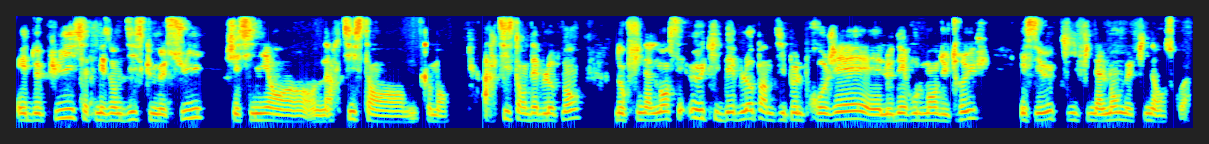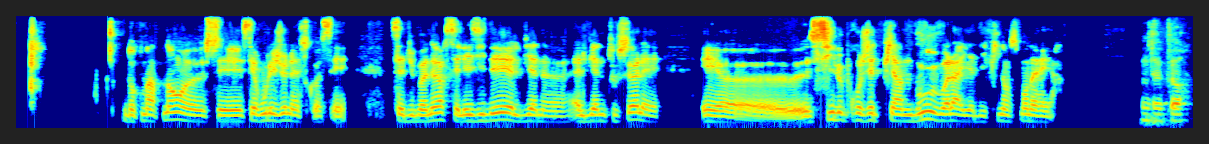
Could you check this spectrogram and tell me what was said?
Et depuis, cette maison de disque me suit. J'ai signé en, en artiste en comment Artiste en développement. Donc finalement, c'est eux qui développent un petit peu le projet et le déroulement du truc. Et c'est eux qui finalement me financent quoi. Donc maintenant, euh, c'est c'est rouler jeunesse quoi. C'est c'est du bonheur, c'est les idées, elles viennent, euh, elles viennent tout seules et, et euh, si le projet de tient debout, voilà, il y a des financements derrière. D'accord.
